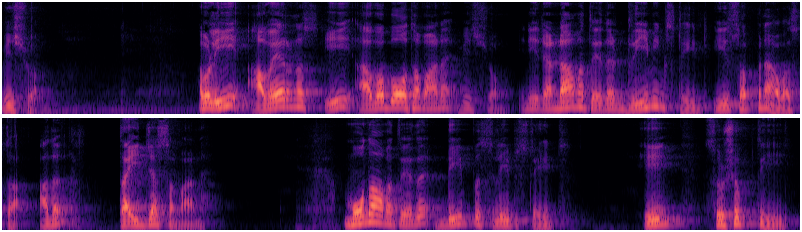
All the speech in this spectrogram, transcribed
വിശ്വം. അപ്പോൾ ഈ അവയർനെസ് ഈ അവബോധമാണ് വിശ്വം. ഇനി രണ്ടാമത്തേത് ഡ്രീമിംഗ് സ്റ്റേറ്റ് ഈ സ്വപ്നാവസ്ഥ. അത് തൈജസമാണ്. മൂന്നാമത്തേത് ഡീപ്പ് സ്ലീപ്പ് സ്റ്റേറ്റ് ഈ സുഷുപ്തി.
